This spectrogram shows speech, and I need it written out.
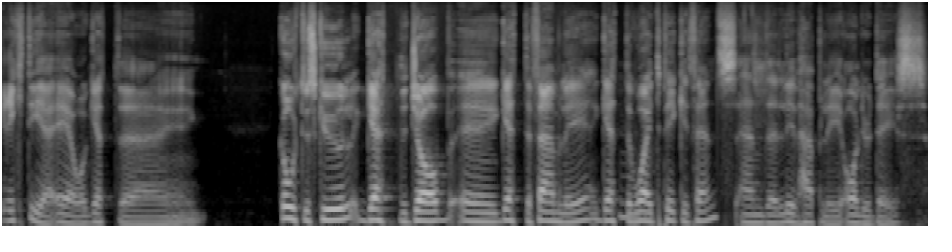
riktige er å get eh, Go to school, get the job, uh, get the family, get the Mm. white picket fence, and uh, live happily all your days.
